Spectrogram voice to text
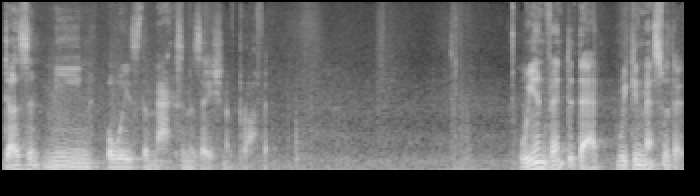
doesn't mean always the maximization of profit. We invented that. We can mess with it.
